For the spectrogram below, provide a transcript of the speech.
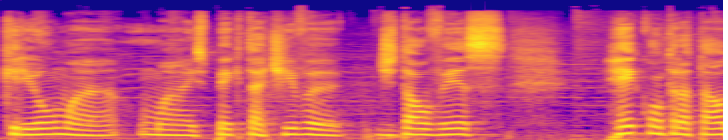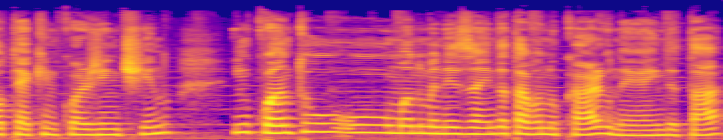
criou uma, uma expectativa de talvez recontratar o técnico argentino, enquanto o Mano Menezes ainda estava no cargo, né? Ainda está,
